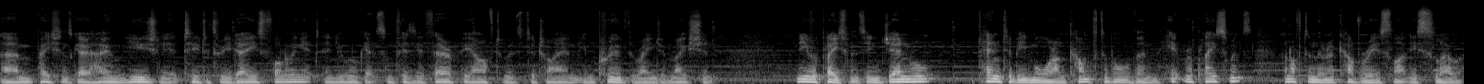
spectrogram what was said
Um, patients go home usually at two to three days following it and you will get some physiotherapy afterwards to try and improve the range of motion. Knee replacements in general tend to be more uncomfortable than hip replacements and often the recovery is slightly slower.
